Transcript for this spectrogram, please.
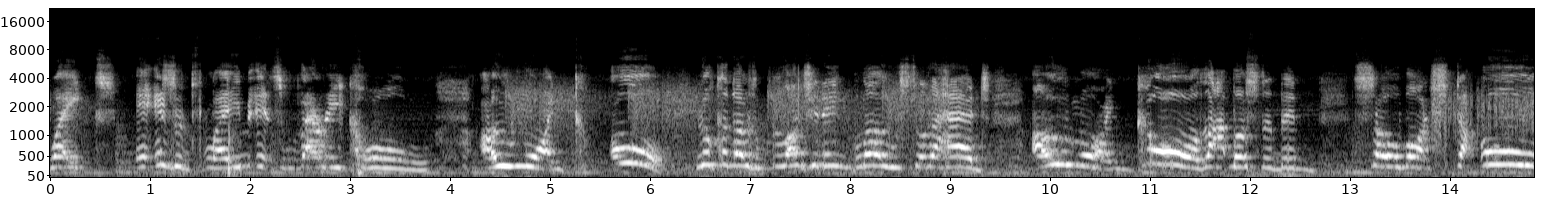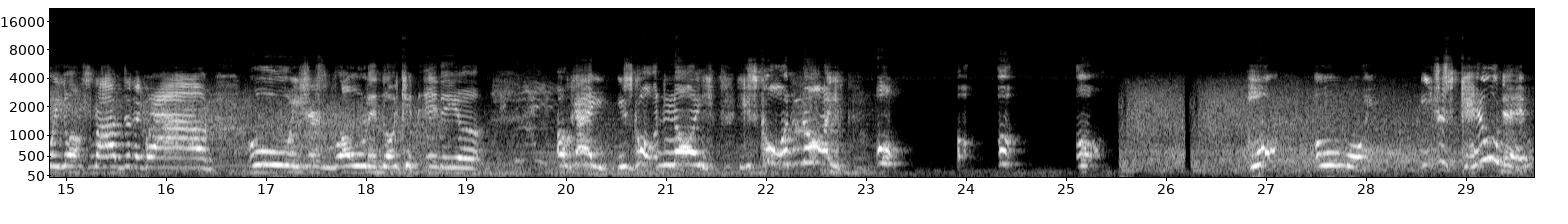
Wait, it isn't lame, it's very cool. Oh my god. Oh, look at those bludgeoning blows to the head. Oh my god, that must have been so much stuff. Oh, he got slammed to the ground. Oh, he's just rolling like an idiot. Okay, he's got a knife. He's got a knife. Oh, oh, oh, oh. Oh, oh my. He just killed him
